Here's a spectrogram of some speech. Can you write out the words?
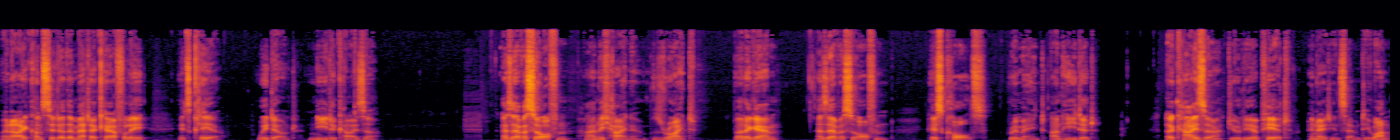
When I consider the matter carefully, it's clear we don't need a Kaiser. As ever so often, Heinrich Heine was right. But again, as ever so often, his calls remained unheeded. A Kaiser duly appeared in 1871,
